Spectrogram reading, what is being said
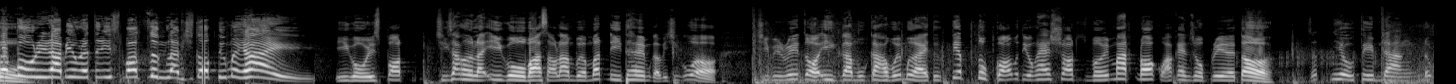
Và Buriram United Esports dừng lại vị trí top thứ 12 Eagle Esports chính xác hơn là Eagle 365 vừa mất đi thêm cả vị trí của Chimirit rồi. Ikamu cao với 10 từ tiếp tục có một tiếng headshot với Mad Dog của Archangel Predator rất nhiều team đang động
